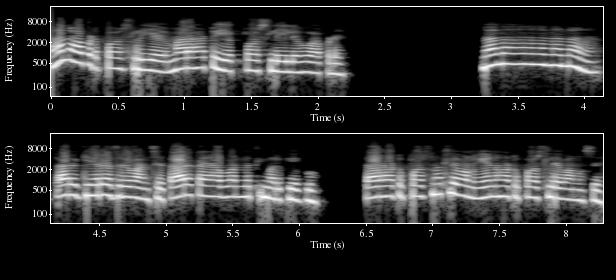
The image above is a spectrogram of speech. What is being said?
હા ને, આપણે પર્સ લઈ આવે મારા હાટુ એક પર્સ લઈ લેવું આપણે. ના ના ના ના ના તારે ઘેર જ રહેવાનું છે. તારે કાંઈ આવવાનું નથી મારી ભેગું. તારા હાટુ પર્સ નથી લેવાનું, એના હાટુ પર્સ લેવાનું છે.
